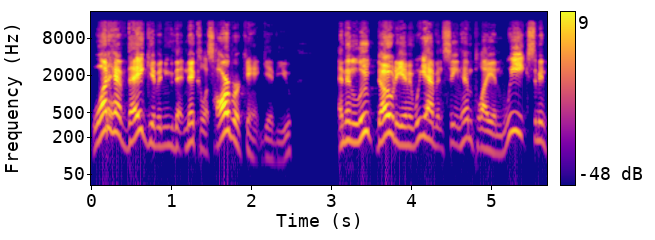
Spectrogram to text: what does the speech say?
What have they given you that Nicholas Harbor can't give you? And then Luke Doty, I mean, we haven't seen him play in weeks. I mean,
